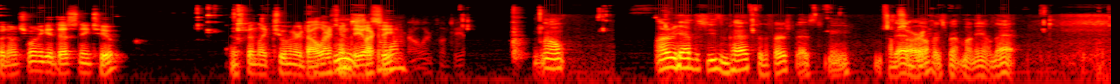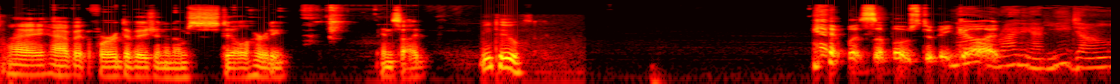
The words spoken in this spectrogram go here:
But don't you want to get Destiny 2? And spend like two hundred dollars on Imagine the second DLC? one? No, I already have the season pass for the first Destiny. I'm Sad sorry. enough I spent money on that. I have it for Division and I'm still hurting. Inside. Me too. It was supposed to be Now good. arriving at Lijiang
